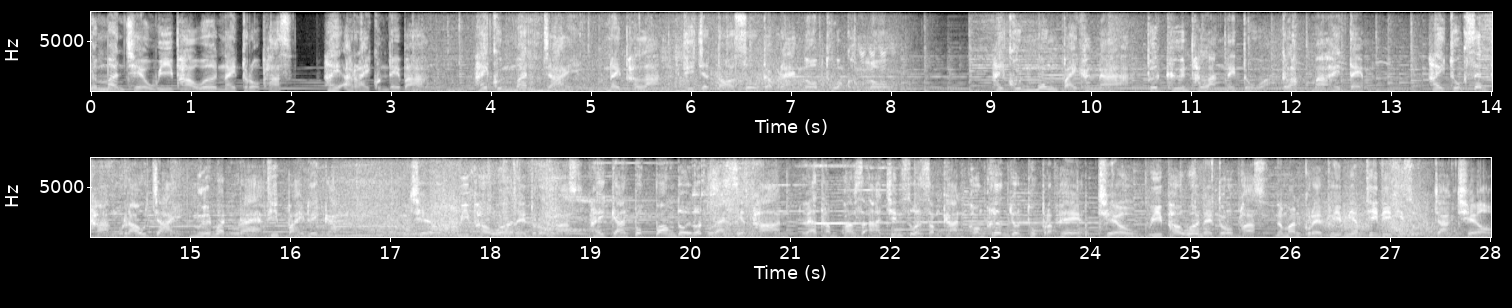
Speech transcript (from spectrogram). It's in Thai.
น้ำมัน Shell V-Power Nitro+ให้อะไรคุณได้บ้าง ให้คุณมั่นใจในพลังที่จะต่อสู้กับแรงโน้มถ่วงของโลก ให้คุณมุ่งไปข้างหน้าเพื่อคืนพลังในตัวกลับมาให้เต็ม ให้ทุกเส้นทางเร้าใจเหมือนวันแรกที่ไปด้วยกัน Shell V-Power Nitro+ให้การปกป้องโดยลดแรงเสียดทาน และทำความสะอาดชิ้นส่วนสำคัญของเครื่องยนต์ทุกประเภท Shell V-Power Nitro+น้ำมันเกรดพรีเมียมที่ดีที่สุดจาก Shell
